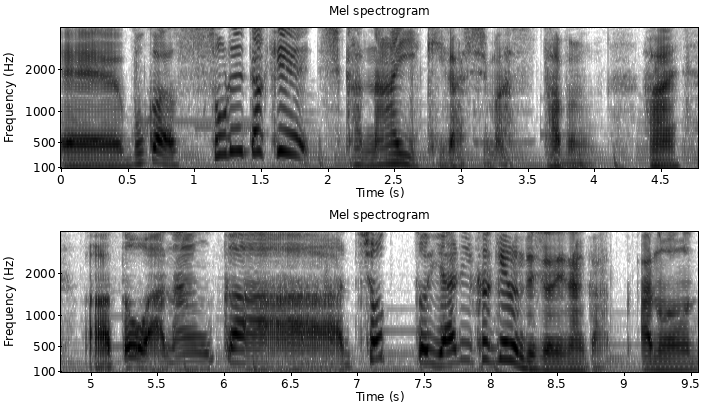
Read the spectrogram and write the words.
え僕はそれだけしかない気がします。多分。はい。あとはなんか、ちょっとやりかけるんですよね。なんか、あの、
